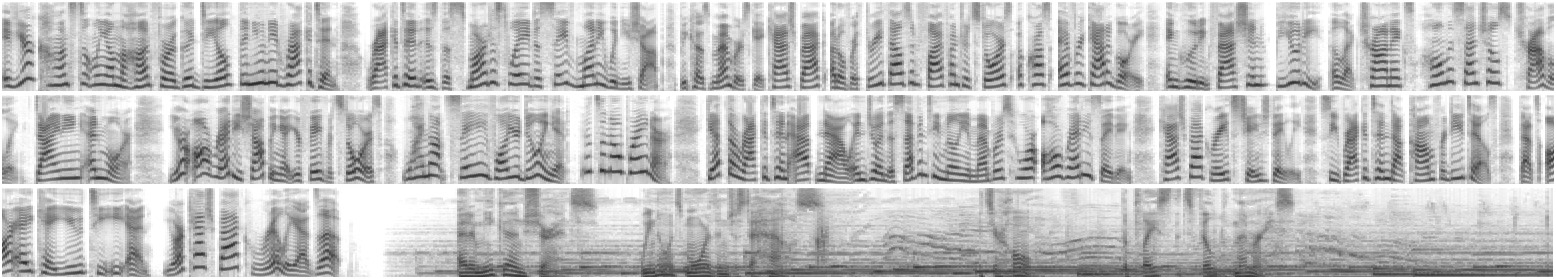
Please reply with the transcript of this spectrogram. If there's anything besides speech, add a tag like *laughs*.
If you're constantly on the hunt for a good deal, then you need Rakuten. Rakuten is the smartest way to save money when you shop because members get cash back at over 3,500 stores across every category, including fashion, beauty, electronics, home essentials, traveling, dining, and more. You're already shopping at your favorite stores. Why not save while you're doing it? It's a no brainer. Get the Rakuten app now and join the 17 million members who are already saving. Cashback rates change daily. See Rakuten.com for details. That's R A K U T E N. Your cashback really adds up. At Amica Insurance, we know it's more than just a house. It's your home, the place that's filled with memories.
